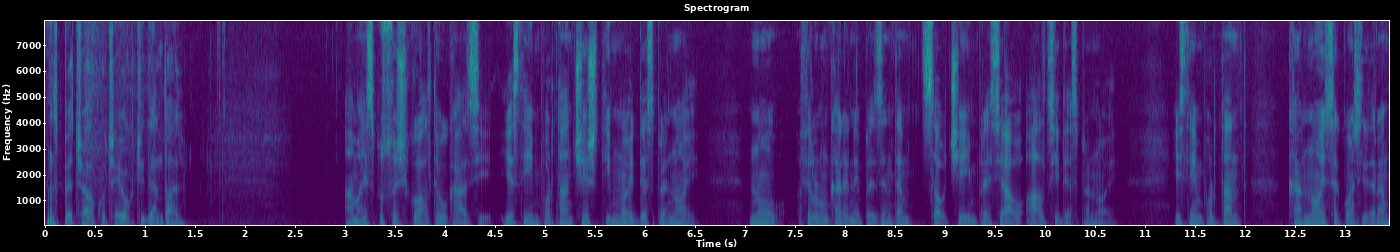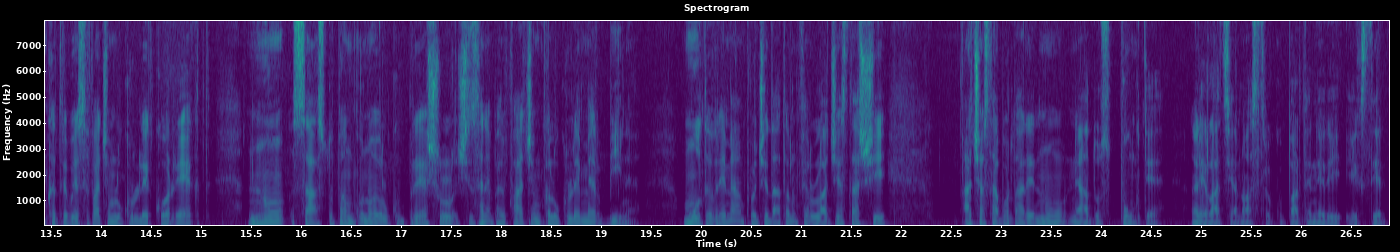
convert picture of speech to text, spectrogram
în special cu cei occidentali? Am mai spus-o și cu alte ocazii. Este important ce știm noi despre noi, nu felul în care ne prezentăm sau ce impresie au alții despre noi. Este important ca noi să considerăm că trebuie să facem lucrurile corect, nu să astupăm cu noiul cu preșul și să ne prefacem că lucrurile merg bine. Multă vreme am procedat în felul acesta și această abordare nu ne-a adus puncte în relația noastră cu partenerii externi.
